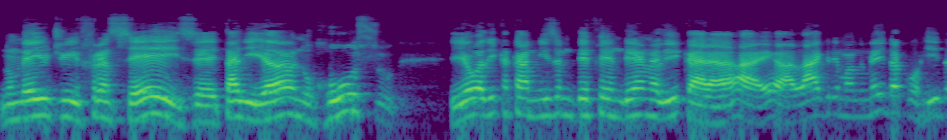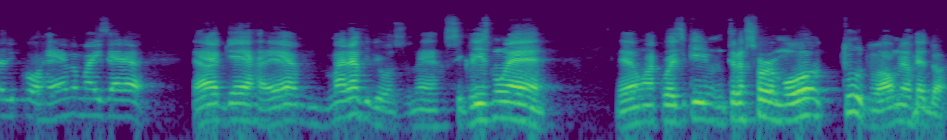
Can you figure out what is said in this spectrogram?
no meio de francês, eh, italiano, russo, e eu ali com a camisa me defendendo ali, cara. Ah, é, a lágrima no meio da corrida ali correndo, mas era, era guerra. É maravilhoso, né? O ciclismo é, é uma coisa que transformou tudo ao meu redor.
